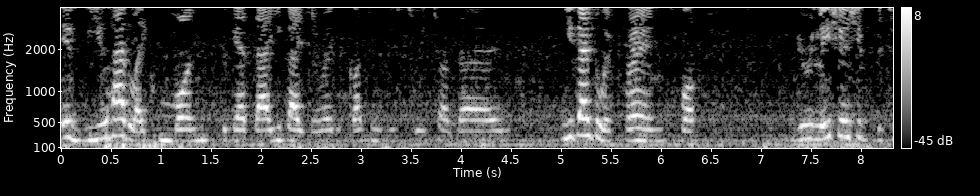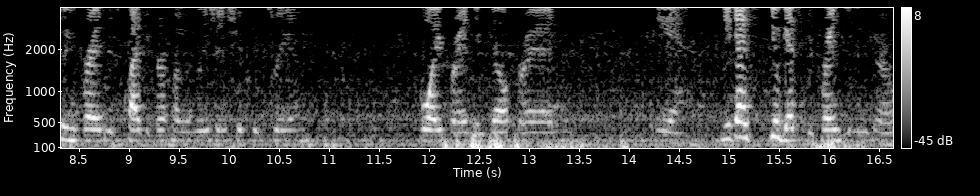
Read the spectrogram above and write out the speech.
If you had like months together, you guys already gotten used to each other's. You guys were friends, but the relationship between friends is quite different from the relationship between boyfriend and girlfriend. Yeah, you guys still get to be friends in your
